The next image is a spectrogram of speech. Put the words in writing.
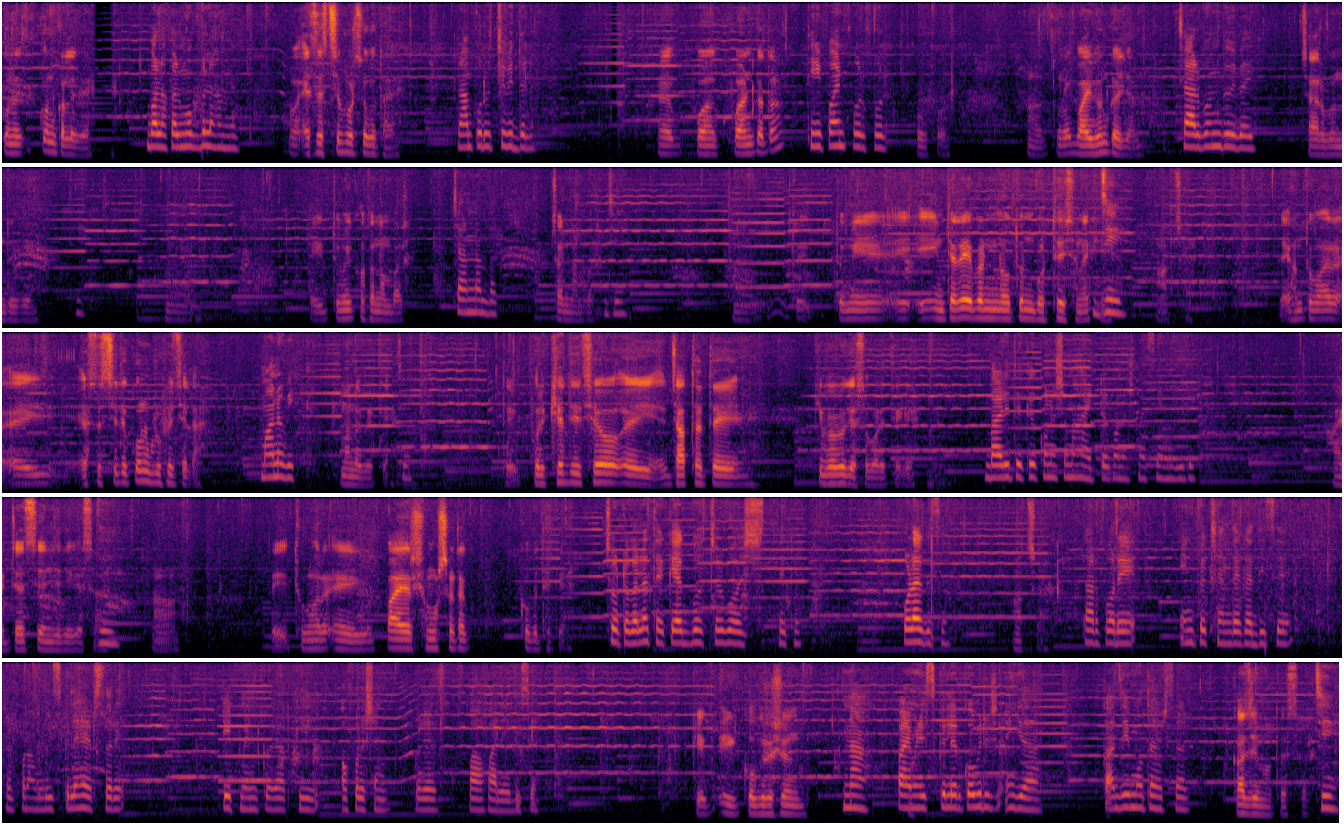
কোন কোন কলেজে বলাকাল মকবুল আহমেদ। এসএসসি পড়ছো কোথায়? রামপুর উচ্চ বিদ্যালয়। পয়েন্ট কত? Three point four four four four তোমরা ভাই বোন কয়জন? চার বোন দুই ভাই। চার বোন দুই ভাই। এই তুমি কত নাম্বার চার নাম্বার চার নাম্বার জি। তুমি ইন্টারে এবার নতুন ভর্তি হয়েছে নাকি? জি। আচ্ছা। এখন তোমার এই এসএসসিতে কোন গ্রুপে ছিলা? মানবিক। মানবিকে। পরীক্ষা দিয়েছ এই যাতায়াতে কীভাবে গেছো বাড়ি থেকে? বাড়ি থেকে কোনো সময় হাইটটা কোনো সময় সিএমজি দিই হাইটটা সিএনজি দিয়ে গেছো। হ্যাঁ। এই তোমার এই পায়ের সমস্যাটা কবে থেকে? ছোটবেলা থেকে এক বছর বয়স থেকে। পড়া গেছে। আচ্ছা। তারপরে ইনফেকশন দেখা দিছে। তারপর আমরা স্কুলে হেড স্যারে ট্রিটমেন্ট করে আর কি অপারেশন করে পা ফালিয়ে দিছে। এই কবিরেশন? না প্রাইমারি স্কুলের কবির ইয়া কাজী মতো স্যার। কাজী মতো স্যার? জি।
